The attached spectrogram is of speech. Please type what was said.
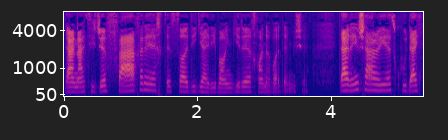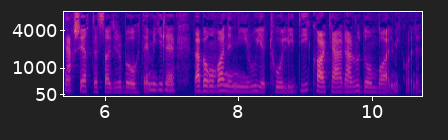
در نتیجه فقر اقتصادی گریبانگیر خانواده میشه. در این شرایط کودک نقش اقتصادی رو به عهده می‌گیره و به عنوان نیروی تولیدی کار کردن رو دنبال می‌کنه.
